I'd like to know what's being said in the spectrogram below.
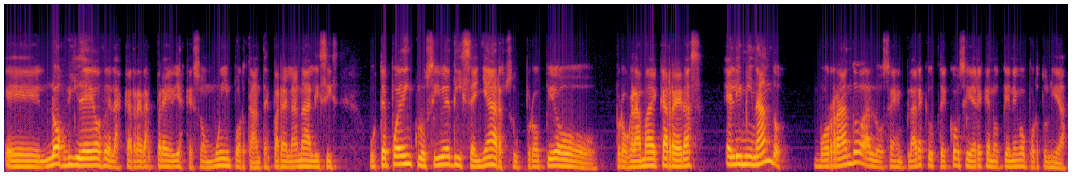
eh, los videos de las carreras previas que son muy importantes para el análisis. Usted puede inclusive diseñar su propio programa de carreras eliminando, borrando a los ejemplares que usted considere que no tienen oportunidad.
